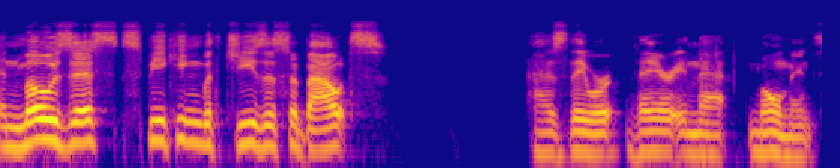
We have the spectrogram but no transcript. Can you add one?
and Moses speaking with Jesus about as they were there in that moment.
